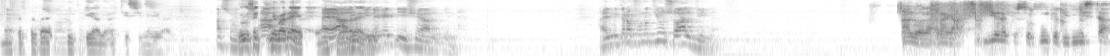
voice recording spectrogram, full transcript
Certo, assolutamente tutti ad altissimi livelli. Volevo sentire Valerio, Eh, Alvin, Valerio. che dice Alvin? Hai il microfono chiuso, Alvin? Allora, ragazzi, io da questo punto di vista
